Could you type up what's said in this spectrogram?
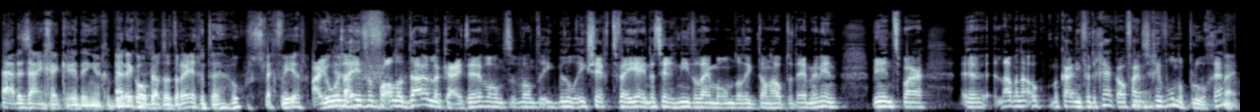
ja, er zijn gekkere dingen gebeurd. En ik hoop dat het regent, hè. Oeh, slecht weer. Maar jongens, even voor alle duidelijkheid, hè. Want, want ik bedoel, ik zeg 2-1. Dat zeg ik niet alleen maar omdat ik dan hoop dat Emmen win, wint. Maar uh, laten we nou ook elkaar niet voor de gek houden. Feit is geen wonderploeg, hè? Nee, nee,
